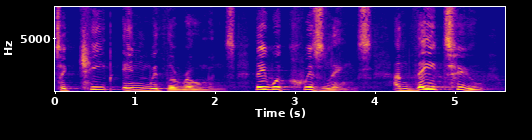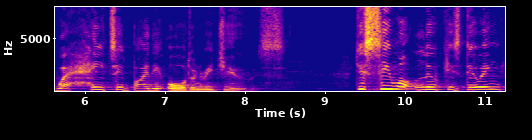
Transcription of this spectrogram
to keep in with the Romans. They were quislings, and they too were hated by the ordinary Jews. Do you see what Luke is doing?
